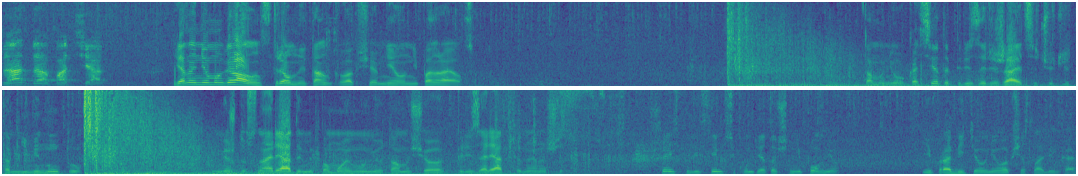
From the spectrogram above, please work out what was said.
Да, да, батят. Я на нем играл, он стрёмный танк вообще, мне он не понравился. Там у него кассета перезаряжается чуть ли там не минуту. И между снарядами, по-моему, у него там еще перезарядка, наверное, 6, 6 или 7 секунд, я точно не помню. И пробитие у него вообще слабенькое.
